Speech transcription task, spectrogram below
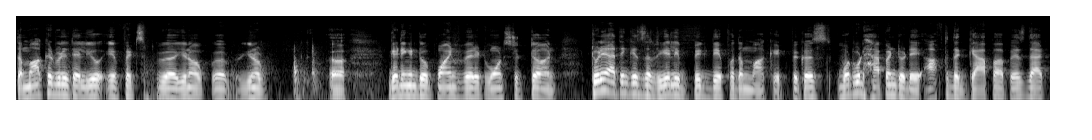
The market will tell you if it's uh, you know uh, you know getting into a point where it wants to turn. Today, I think is a really big day for the market because what would happen today after the gap up is that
